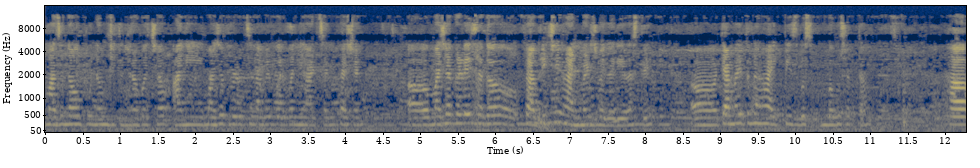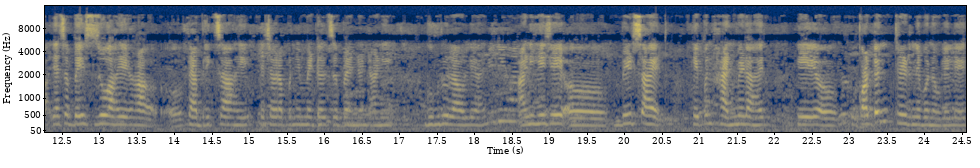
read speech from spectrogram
माझं नाव पूनम जितेंद्र बच्छाव आणि माझ्या प्रोडक्टचं नाव आहे परवणी आर्ट्स अँड फॅशन माझ्याकडे सगळं फॅब्रिकची हँडमेड ज्वेलरी असते. त्यामध्ये तुम्ही हा एक पीस बस बघू शकता. हा याचा बेस जो आहे हा फॅब्रिकचा आहे. त्याच्यावर आपण हे मेटलचं पेंडंट आणि घुंगरू लावले आहे आणि हे जे बीड्स आहेत हे पण हँडमेड आहेत. हे कॉटन थ्रेडने बनवलेले आहेत.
